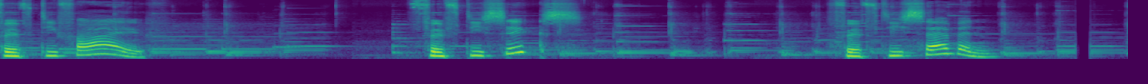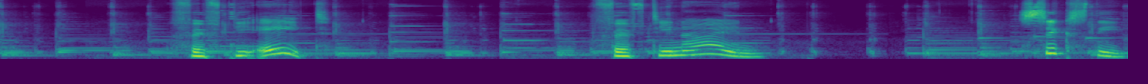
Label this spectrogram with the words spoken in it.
55 56 57 58 59 60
